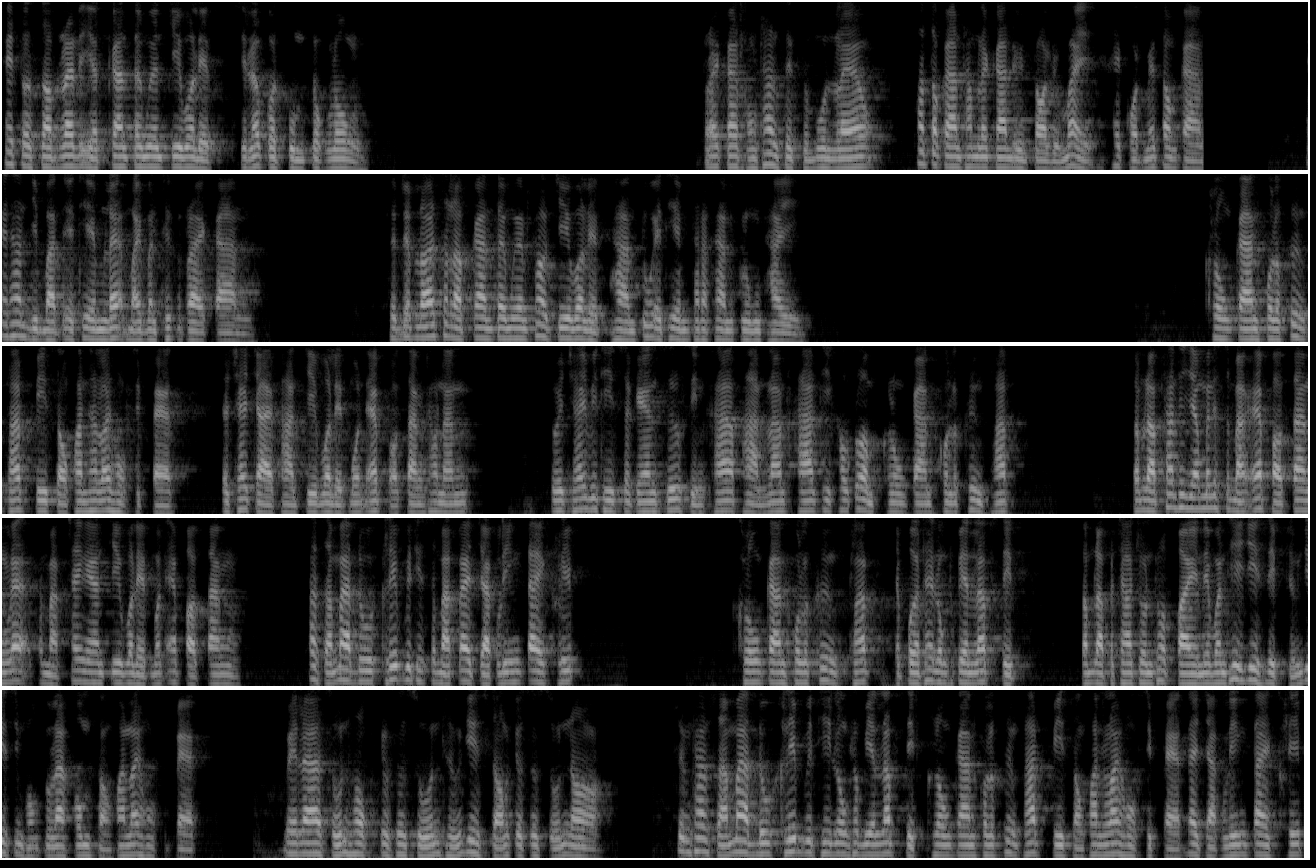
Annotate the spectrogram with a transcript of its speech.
ให้ตรวจสอบรายละเอียดการเติมเงิน G-Wallet เสร็จแล้วกดปุ่มตกลง รายการของท่านเสร็จสมบูรณ์แล้ว ท่านต้องการทำรายการอื่นต่อหรือไม่ ให้กดไม่ต้องการ ให้ท่านหยิบบัตร ATM และใบบันทึกรายการ เสร็จเรียบร้อยสำหรับการเติมเงินเข้า G-Wallet ผ่านตู้ ATM ธนาคารกรุงไทย โครงการคนละครึ่งพลัสปี 2568 จะใช้จ่ายผ่าน G-Wallet บนแอปเป๋าตังเท่านั้นโดยใช้วิธีสแกนซื้อสินค้าผ่านร้านค้าที่เข้าร่วมโครงการคนละครึ่งพลัสำหรับท่านที่ยังไม่ได้สมัครแอปเป๋าตังและสมัครใช้งาน G-Wallet บนแอปเป๋าตังท่านสามารถดูคลิปวิธีสมัครได้จากลิงก์ใต้คลิป โครงการคนละครึ่งพลัสจะเปิดให้ลงทะเบียนรับสิทธิ์สำหรับประชาชนทั่วไปในวันที่ 20 ถึง 26 ตุลาคม 2568 เวลา 06.00 ถึง 22.00 น ซึ่งท่านสามารถดูคลิปวิธีลงทะเบียนรับสิทธิ์โครงการคนละครึ่งพลัสปี 2568 ได้จากลิงก์ใต้คลิป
